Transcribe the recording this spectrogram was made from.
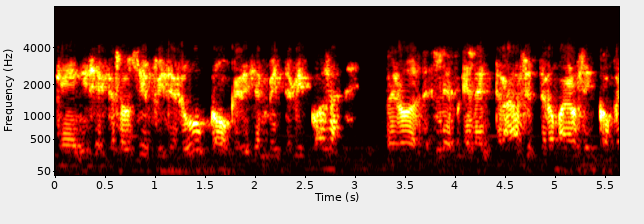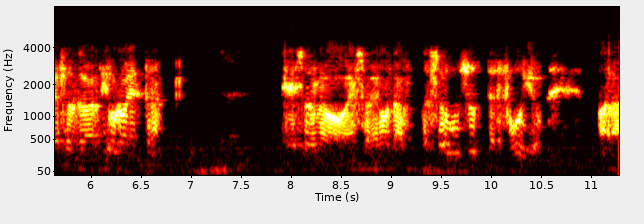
que dicen que son sin fin de lucro que dicen 20 mil cosas, pero en la entrada, si usted no paga los 5 pesos de donativo, no entra. Eso no, eso es, una, eso es un subterfugio para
